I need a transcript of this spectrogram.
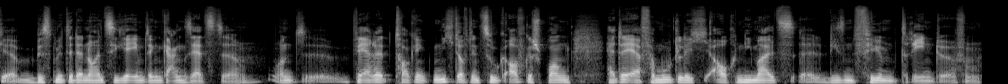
äh, bis Mitte der 90er eben in Gang setzte. Und äh, wäre Talking nicht auf den Zug aufgesprungen, hätte er vermutlich auch niemals äh, diesen Film drehen dürfen.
